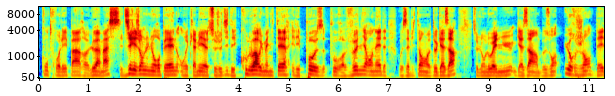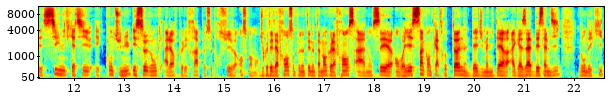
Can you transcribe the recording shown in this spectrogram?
contrôlé par le Hamas. Les dirigeants de l'Union européenne ont réclamé ce jeudi des couloirs humanitaires et des pauses pour venir en aide aux habitants de Gaza. Selon l'ONU, Gaza a un besoin urgent d'aide significative et continue, et ce donc alors que les frappes se poursuivent en ce moment. Du côté de la France, on peut noter notamment que la France a annoncé envoyer 54 tonnes d'aide humanitaire à Gaza dès samedi, dont des kits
